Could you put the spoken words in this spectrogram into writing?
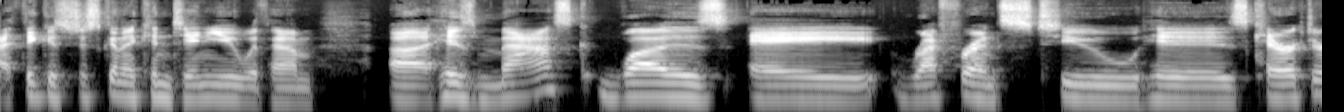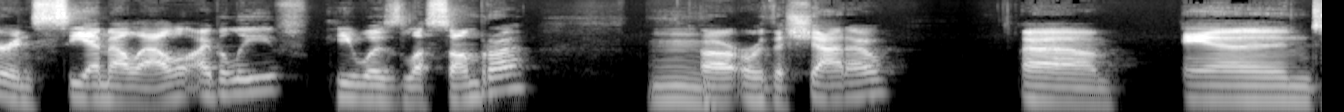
I think is just going to continue with him. Uh, his mask was a reference to his character in CMLL, I believe. He was La Sombra mm. uh, or the Shadow. Um, and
